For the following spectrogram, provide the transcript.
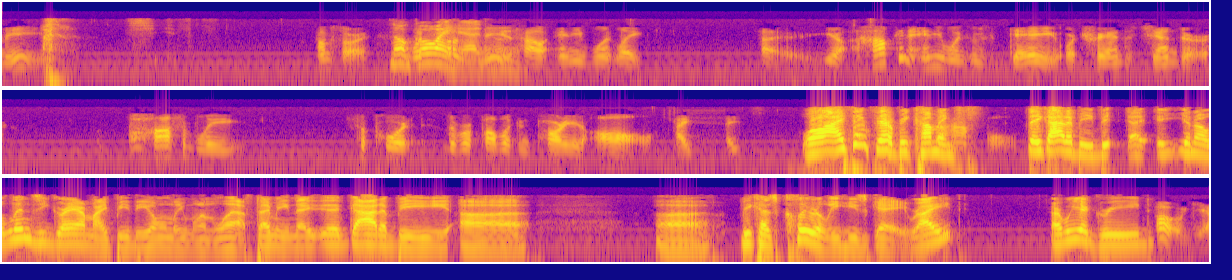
me. I'm sorry. No, what go stuns ahead. me is how anyone like, uh, you know, how can anyone who's gay or transgender possibly support the Republican Party at all? I, I Well, I think they're becoming. They got to be. Uh, you know, Lindsey Graham might be the only one left. I mean, they, they've got to be. Uh, uh, because clearly he's gay, right? Are we agreed? Oh yeah.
